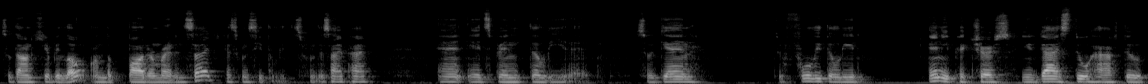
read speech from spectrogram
So down here below on the bottom right hand side you guys can see delete this from this ipad. And it's been deleted. So again to fully delete any pictures you guys do have to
